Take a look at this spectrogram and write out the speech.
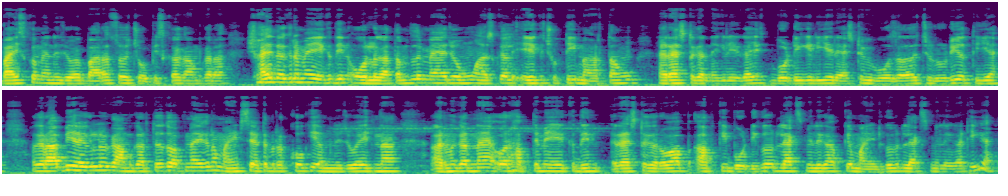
बाईस को मैंने जो है बारह सौ चौबीस का काम करा। शायद अगर मैं एक दिन और लगाता मतलब मैं जो हूँ आजकल एक छुट्टी मारता हूँ रेस्ट करने के लिए। गाइस बॉडी के लिए रेस्ट भी बहुत ज़्यादा ज़रूरी होती है। अगर आप भी रेगुलर काम करते हो तो अपना एक ना माइंड सेटअप रखो कि हमने जो है इतना अर्न करना है और हफ़्ते में एक दिन रेस्ट करो। आप, आपकी बॉडी को रिलैक्स मिलेगा, आपके माइंड को भी रिलैक्स मिलेगा, ठीक है?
